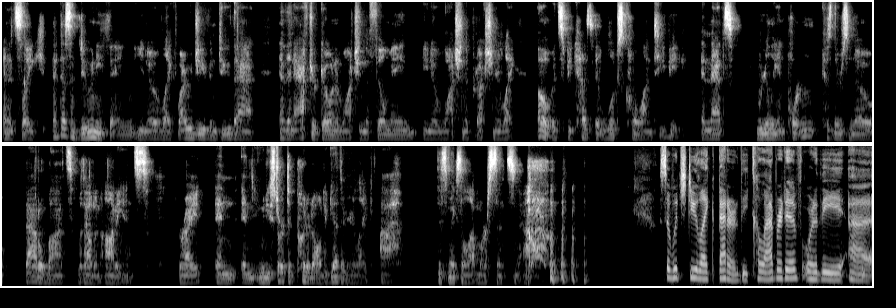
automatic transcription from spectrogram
and it's like, that doesn't do anything, you know, like, why would you even do that? And then after going and watching the filming, you know, watching the production, you're like, oh, it's because it looks cool on TV. And that's really important because there's no battle bots without an audience right and and when you start to put it all together you're like ah this makes a lot more sense now. so, which do you like better, the collaborative or the uh,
